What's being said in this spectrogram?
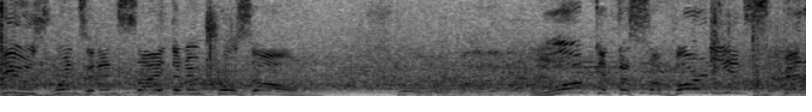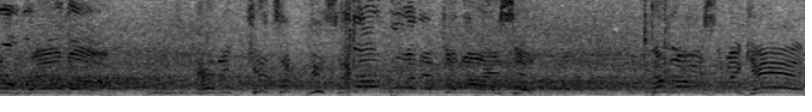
Hughes wins it inside the neutral zone. Look at the Savardian spinorama. And he gets a piece of that one and denies it. Denies him again.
